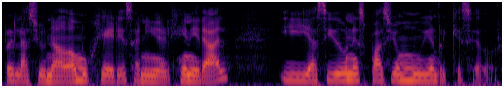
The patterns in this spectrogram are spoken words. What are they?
relacionado a mujeres a nivel general y ha sido un espacio muy enriquecedor.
